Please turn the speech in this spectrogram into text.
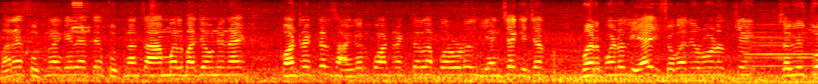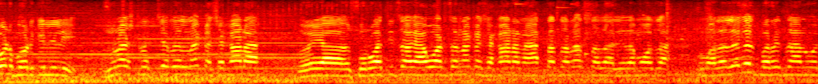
बऱ्याच सूचना केल्या. त्या सूचनांचा अंमलबजावणी नाही. कॉन्ट्रॅक्टर सांगेल कॉन्ट्रॅक्टरला परवडेल यांच्या खिच्यात भर पडेल. या हिशोबाने रोडची सगळी तोडफोड केलेली आहे. जुना स्ट्रक्चरल ना कशा काढा? या सुरुवातीचा या वाटचा ना कशा काढा ना आताचा रस्ता झालेला मोजा. तुम्हाला लगेच फरक जाणवल.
